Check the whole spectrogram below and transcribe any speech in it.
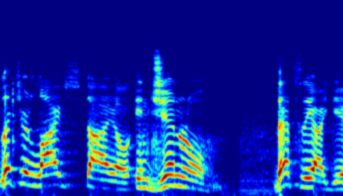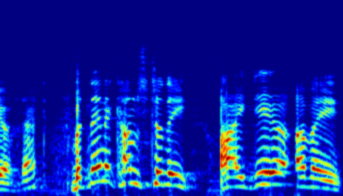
Let your lifestyle in general, that's the idea of that. But then it comes to the idea of a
